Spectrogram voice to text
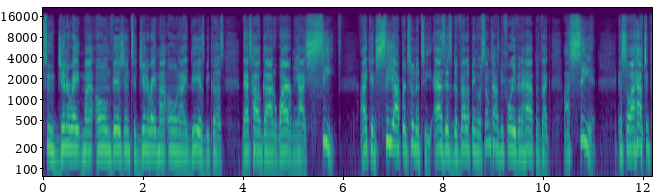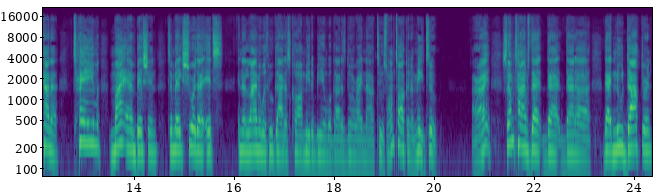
to generate my own vision, to generate my own ideas, because that's how God wired me. I see. I can see opportunity as it's developing, or sometimes before it even happens. Like I see it. And so I have to kind of tame my ambition to make sure that it's in alignment with who God has called me to be and what God is doing right now too. So I'm talking to me too. All right. Sometimes that that that uh that new doctrine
